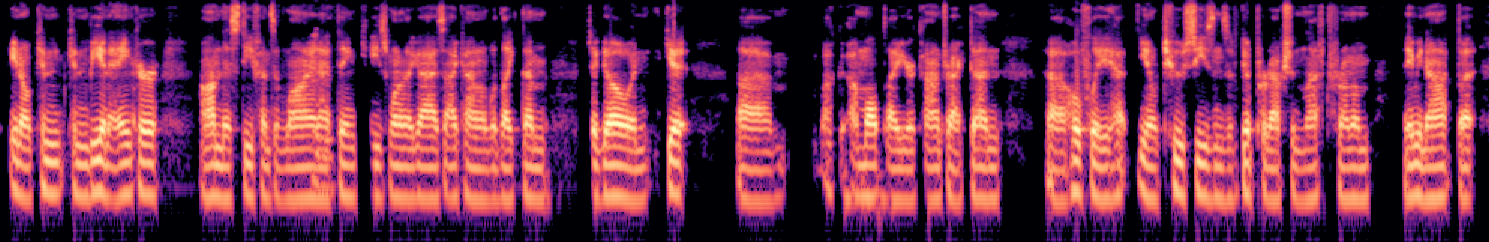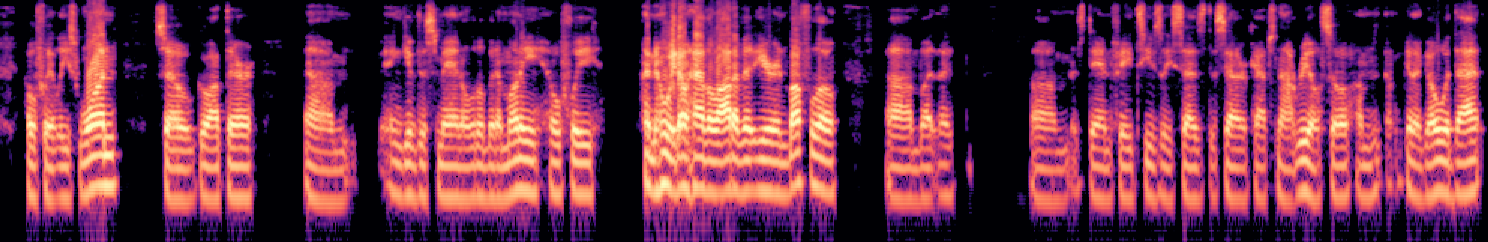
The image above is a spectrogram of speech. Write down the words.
you know, can can be an anchor on this defensive line. Mm-hmm. I think he's one of the guys I kind of would like them to go and get um, a, a multi-year contract done. Uh, hopefully, you know, two seasons of good production left from him. Maybe not, but hopefully at least one. So go out there um, and give this man a little bit of money. Hopefully, I know we don't have a lot of it here in Buffalo, um, but I Um, as Dan Fetes usually says, the salary cap's not real. So I'm, I'm going to go with that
